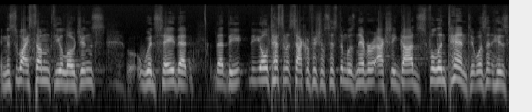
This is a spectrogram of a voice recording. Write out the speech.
And this is why some theologians would say that, that the, the Old Testament sacrificial system was never actually God's full intent. It wasn't his,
